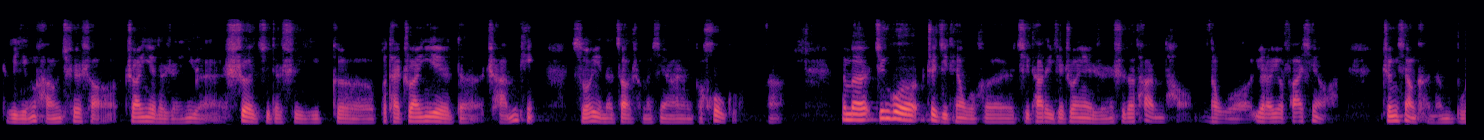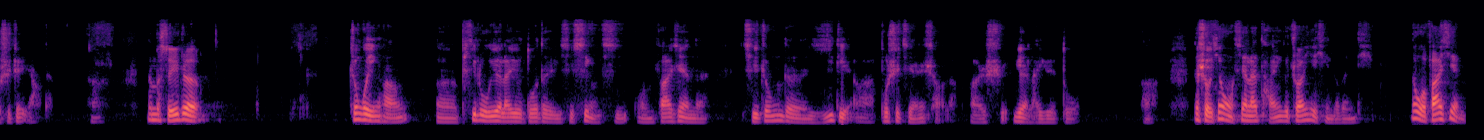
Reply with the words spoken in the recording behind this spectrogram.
这个银行缺少专业的人员，设计的是一个不太专业的产品，所以呢，造成了这样一个后果啊。那么，经过这几天我和其他的一些专业人士的探讨，那我越来越发现啊，真相可能不是这样的啊。那么，随着中国银行呃披露越来越多的一些信息，我们发现呢，其中的疑点啊，不是减少了，而是越来越多啊。那首先，我先来谈一个专业性的问题。那我发现。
